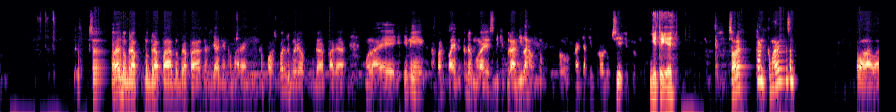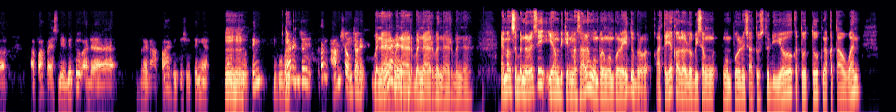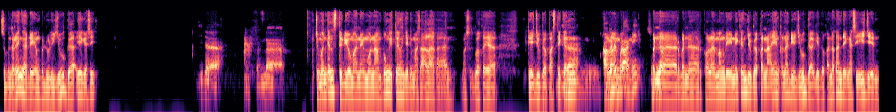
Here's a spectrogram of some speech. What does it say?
Soalnya beberapa beberapa beberapa kerjaan yang kemarin ke pospon juga udah udah pada mulai ini apa klien itu udah mulai sedikit berani lah untuk untuk ngajakin produksi gitu. Gitu ya. Soalnya kan kemarin awal-awal apa PSBB tuh ada brand apa gitu syutingnya. Mhm. Syuting dibubarin coy. Itu kan Armstrong coy. Benar, Benar ya? benar, benar, benar, benar. Emang sebenarnya sih yang bikin masalah ngumpul-ngumpulnya itu, bro. Katanya kalau lo bisa ng- ngumpul di satu studio, ketutup, nggak ketahuan, sebenarnya nggak ada yang peduli juga, ya gak sih? Iya, benar. Cuman kan studio mana yang mau nampung itu yang jadi masalah kan. Maksud gua kayak dia juga pasti kan Kalau yang berani. benar benar kalau emang dia ini kan juga kena yang kena dia juga gitu karena kan dia ngasih izin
